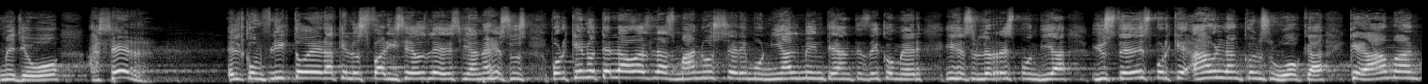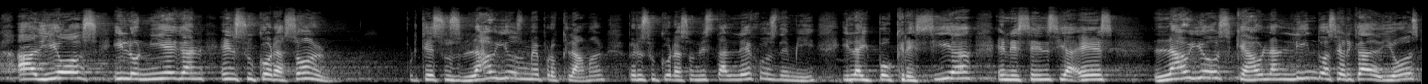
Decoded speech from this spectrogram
me llevó a ser. El conflicto era que los fariseos le decían a Jesús, ¿por qué no te lavas las manos ceremonialmente antes de comer? Y Jesús les respondía, ¿y ustedes por qué hablan con su boca que aman a Dios y lo niegan en su corazón? Porque sus labios me proclaman, pero su corazón está lejos de mí. Y la hipocresía en esencia es labios que hablan lindo acerca de Dios,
